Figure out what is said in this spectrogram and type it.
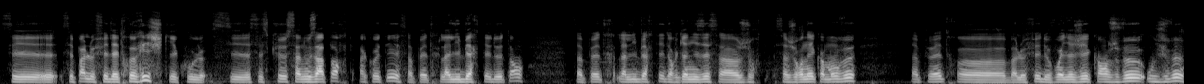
C'est pas le fait d'être riche qui est cool, c'est ce que ça nous apporte à côté. Ça peut être la liberté de temps, ça peut être la liberté d'organiser sa, journée comme on veut, ça peut être euh, bah, le fait de voyager quand je veux, où je veux.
